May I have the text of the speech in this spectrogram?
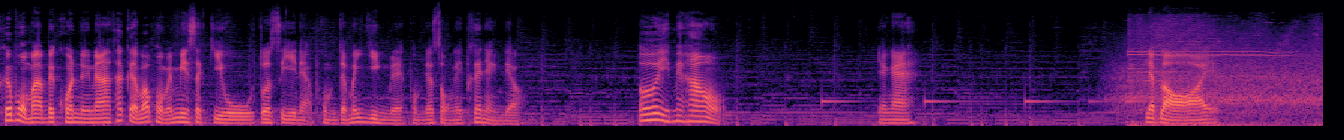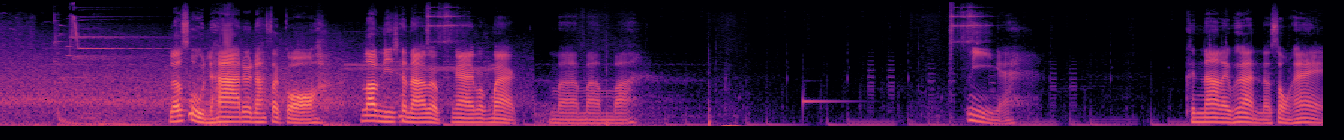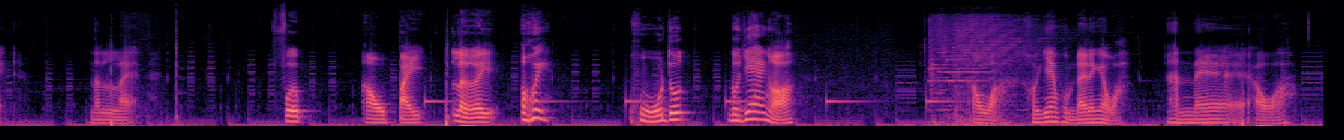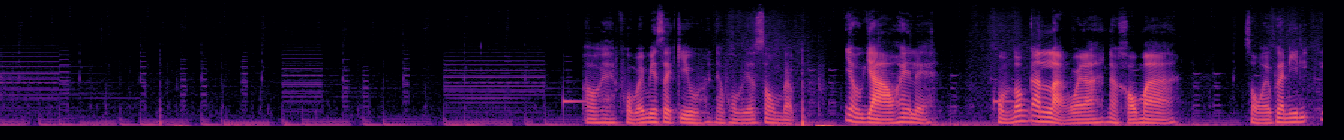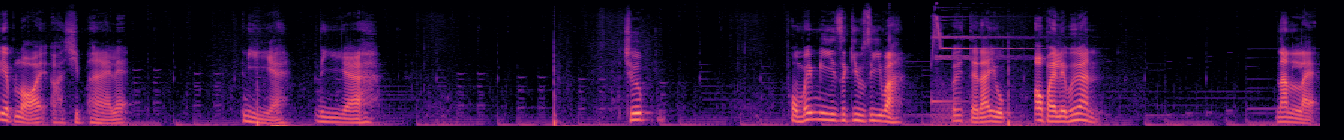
คือผมอะเป็นคนหนึ่งนะ ถ้าเกิดว่าผมไม่มีสกิลตัว C เนี่ย ผมจะไม่ยิงเลย ผมจะส่งให้เพื่อนอย่างเดียว เอ้ยไม่เข้า ยังไง เรียบร้อย แล้วศูนย์ห้าด้วยนะสกอร์ รอบนี้ชนะแบบง่ายมากๆ มามามา นี่ไง ขึ้นหน้าเลยเพื่อนเดี๋ยวส่งให้ นั่นแหละฟึบเอาไปเลย โอ้ยโหโดนโดนแย่งเหรอ เอาวะเขาแย่งผมได้ได้ไงวะฮันแน่เอาวะโอเค ผมไม่มีสกิล เดี๋ยวผมจะส่งแบบยาวๆให้เลย ผมต้องการหลังไว้นะ เดี๋ยวเขามา ส่งให้เพื่อนนี้เรียบร้อยอะชิบหายแล้วนี่ไงนี่ไงชึบผมไม่มีสกิลซีว่ะเฮ้ยแต่ได้อยู่เอาไปเลยเพื่อน นั่นแหละ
